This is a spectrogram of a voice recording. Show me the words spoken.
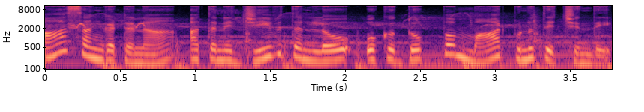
ఆ సంఘటన అతని జీవితంలో ఒక గొప్ప మార్పును తెచ్చింది.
